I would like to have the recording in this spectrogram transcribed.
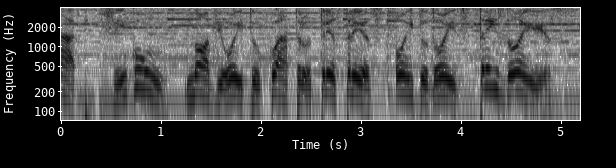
WhatsApp 51 98433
